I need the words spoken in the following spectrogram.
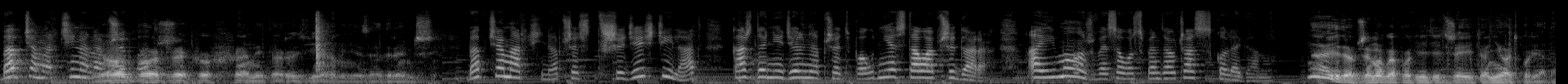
Babcia Marcina na O przykład... Boże, kochany, ta rodzina mnie zadręczy. Babcia Marcina przez 30 lat każde niedzielne przedpołudnie stała przy garach, a jej mąż wesoło spędzał czas z kolegami. No i dobrze, mogła powiedzieć, że jej to nie odpowiada.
